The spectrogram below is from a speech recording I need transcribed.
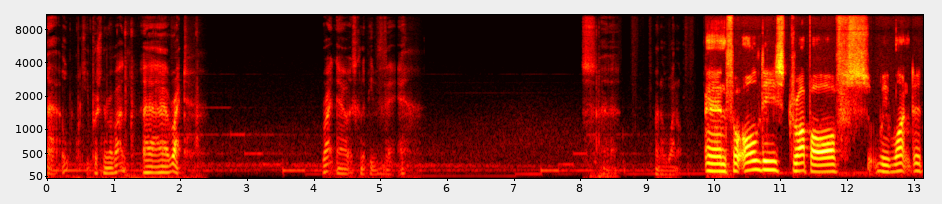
Uh, oh, keep pushing the button. Uh, right. Right now it's going to be there. It's, uh, one up. And for all these drop offs, we wanted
